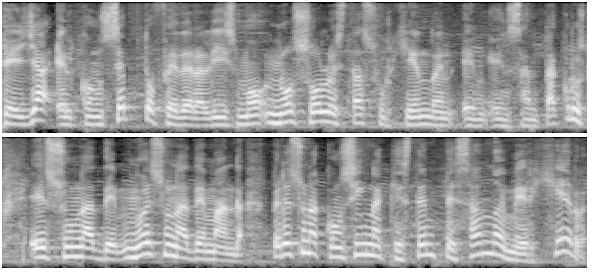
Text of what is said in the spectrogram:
De ya, el concepto federalismo no solo está surgiendo en, en- en Santa Cruz, es una de- no es una demanda, pero es una consigna que está empezando a emerger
